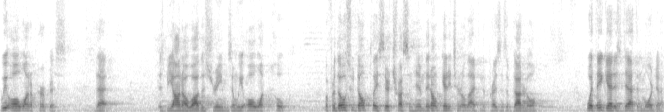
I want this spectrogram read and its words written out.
We all want a purpose that is beyond our wildest dreams, and we all want hope. But for those who don't place their trust in Him, they don't get eternal life in the presence of God at all. What they get is death and more death.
